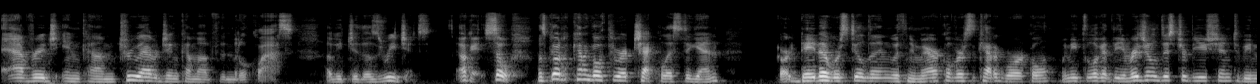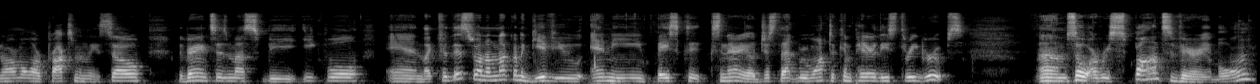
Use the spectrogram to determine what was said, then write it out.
average income, true average income of the middle class of each of those regions. Okay, so let's go to kind of go through our checklist again our data, we're still dealing with numerical versus categorical. We need to look at the original distribution to be normal or approximately so. The variances must be equal. And like for this one, I'm not going to give you any basic scenario, just that we want to compare these three groups. Um, so our response variable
